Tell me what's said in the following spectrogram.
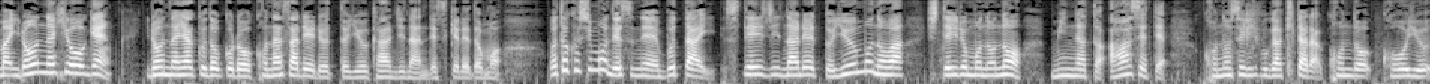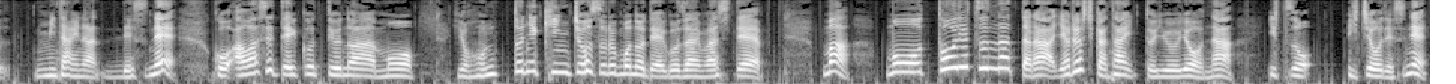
まあ、いろんな表現、いろんな役どころをこなされるという感じなんですけれども、私もですね、舞台、ステージ慣れというものはしているものの、みんなと合わせて、このセリフが来たら今度こういう、みたいなですね、こう合わせていくっていうのはもう、いや、本当に緊張するものでございまして、まあ、もう当日になったらやるしかないというような、いつを、一応ですね、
